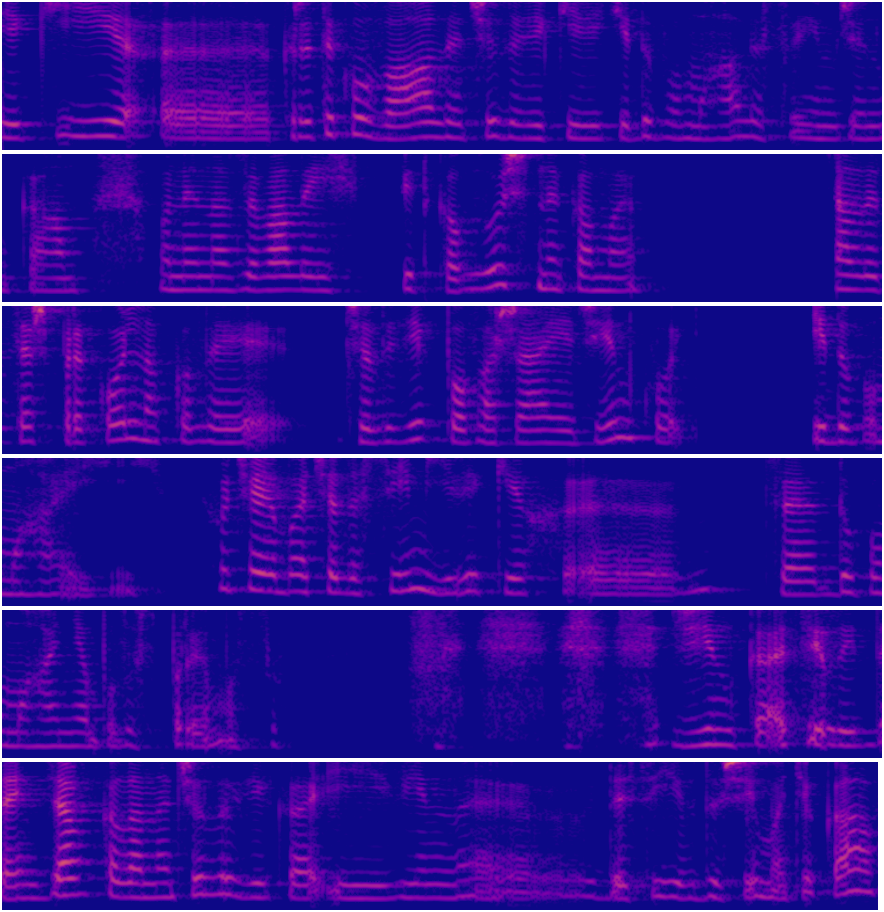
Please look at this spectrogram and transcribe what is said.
Які е, критикували чоловіків, які допомагали своїм жінкам, вони називали їх підкаблучниками. Але це ж прикольно, коли чоловік поважає жінку і допомагає їй. Хоча я бачила сім'ї, в яких е, це допомагання було з примусу. Жінка цілий день дзявкала на чоловіка, і він е, десь її в душі матюкав.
